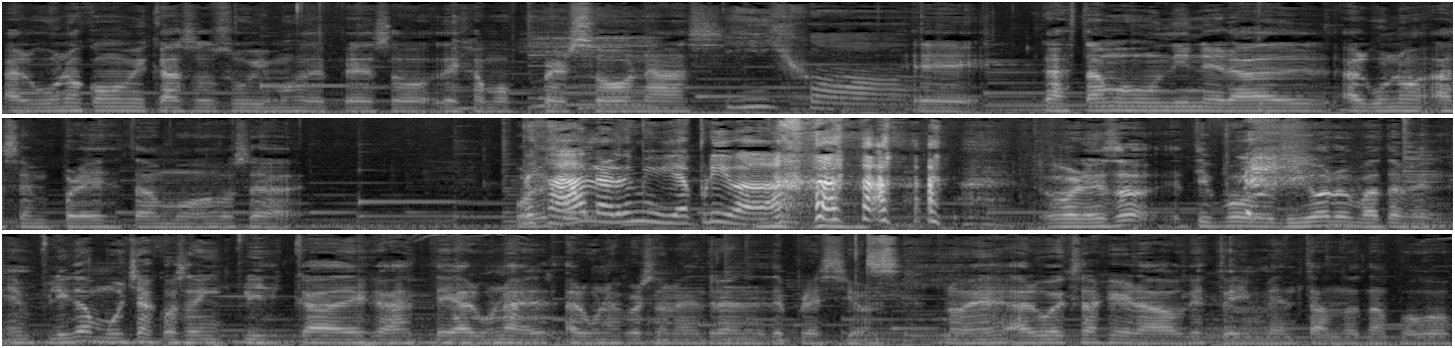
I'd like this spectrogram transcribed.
algunos como en mi caso subimos de peso, dejamos personas, Hijo. eh, gastamos un dineral, algunos hacen préstamos, o sea... Deja de hablar de mi vida privada. Por eso, tipo, digo nomás también, implica muchas cosas, implica desgaste, algunas, algunas personas entran en depresión. Sí. No es algo exagerado que estoy inventando tampoco,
